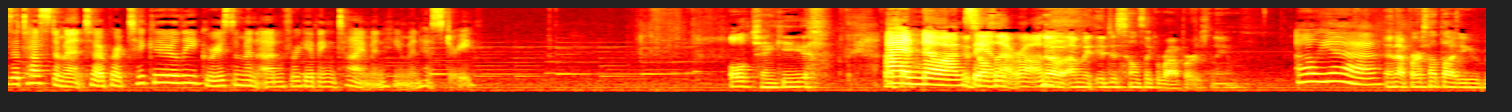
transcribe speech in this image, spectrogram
is a testament to a particularly gruesome and unforgiving time in human history. Old Changi. I know I'm saying like- that wrong. No, I mean it just sounds like a rapper's name. Oh yeah. And at first I thought you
